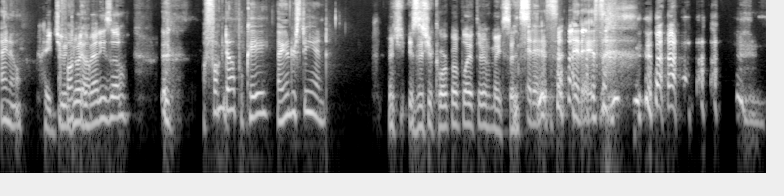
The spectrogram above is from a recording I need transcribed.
I know. Hey did you fucked enjoy the up. though I fucked up, okay? I understand. is this your corpo playthrough makes sense It is. It is.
